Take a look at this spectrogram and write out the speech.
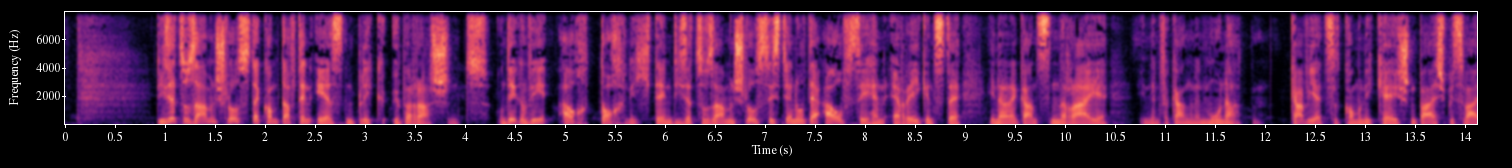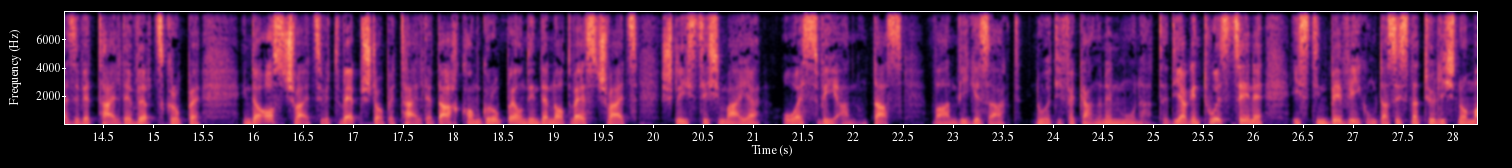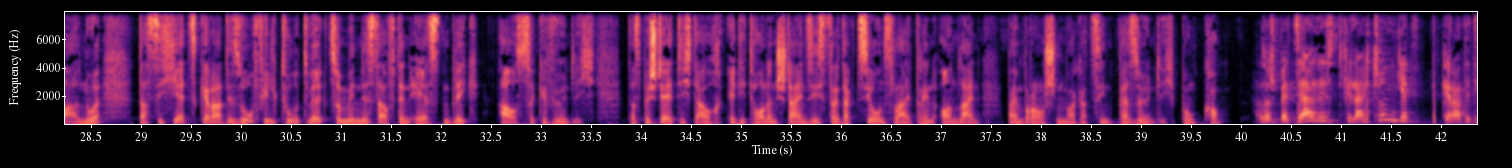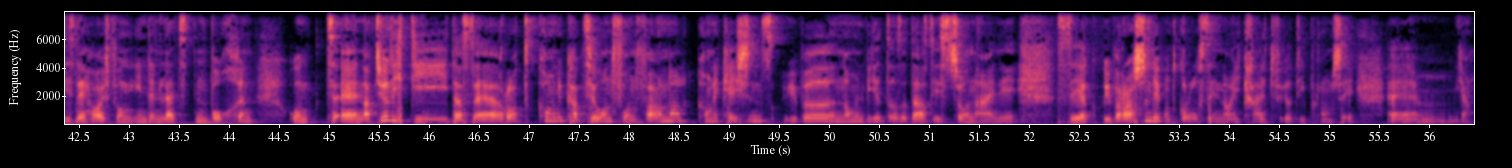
Dieser Zusammenschluss, der kommt auf den ersten Blick überraschend. Und irgendwie auch doch nicht, denn dieser Zusammenschluss ist ja nur der aufsehenerregendste in einer ganzen Reihe in den vergangenen Monaten. Gavietzel Communication beispielsweise wird Teil der Wirtsgruppe. In der Ostschweiz wird Webstoppe Teil der Dachcom-Gruppe und in der Nordwestschweiz schließt sich Meyer OSW an. Und das waren, wie gesagt, nur die vergangenen Monate. Die Agenturszene ist in Bewegung. Das ist natürlich normal. Nur, dass sich jetzt gerade so viel tut, wirkt zumindest auf den ersten Blick außergewöhnlich. Das bestätigt auch Edith Hollenstein. Sie ist Redaktionsleiterin online beim Branchenmagazin persönlich.com. Also speziell ist vielleicht schon jetzt gerade diese Häufung in den letzten Wochen und äh, natürlich die, dass äh, ROT-Kommunikation von Farner Communications übernommen wird. Also das ist schon eine sehr überraschende und große Neuigkeit für die Branche. Ähm, ja.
